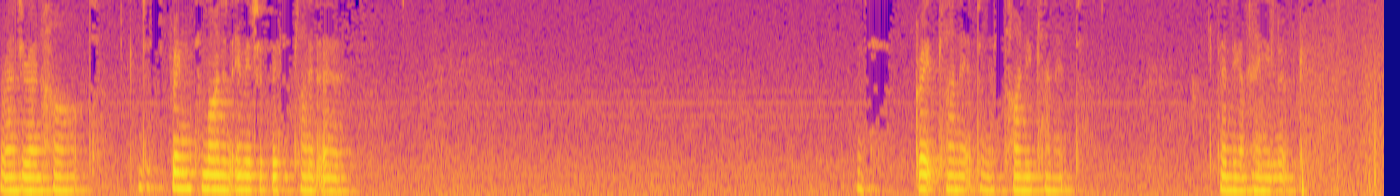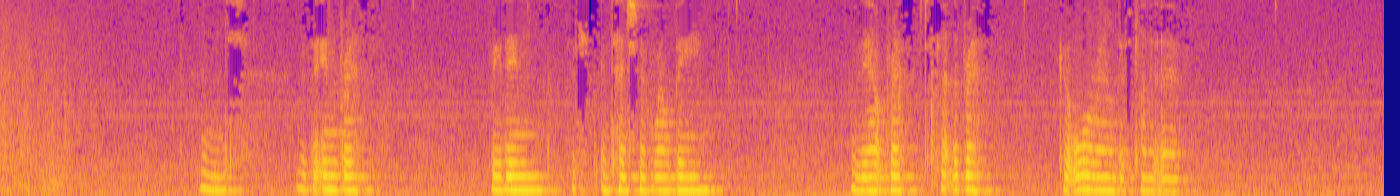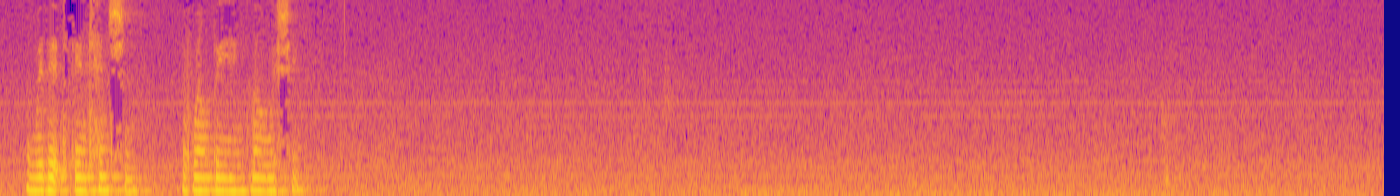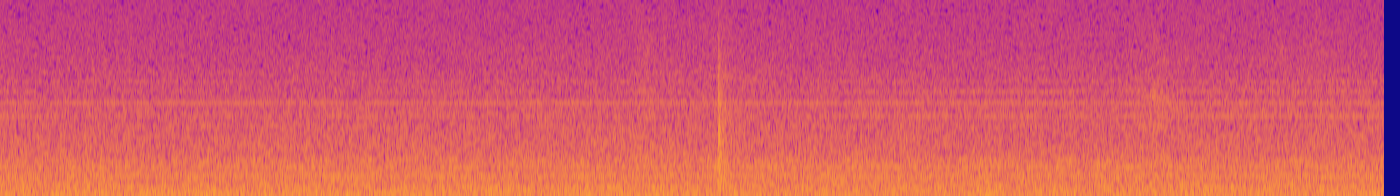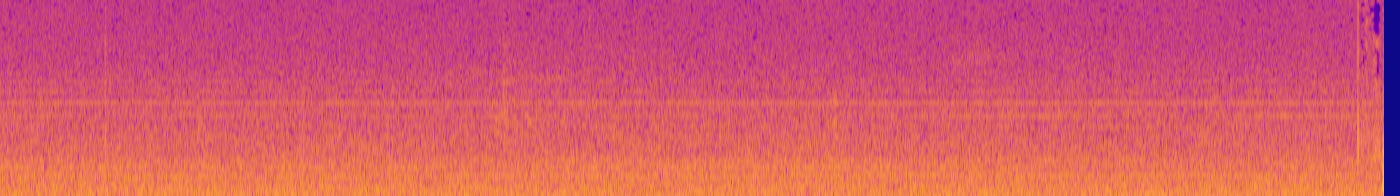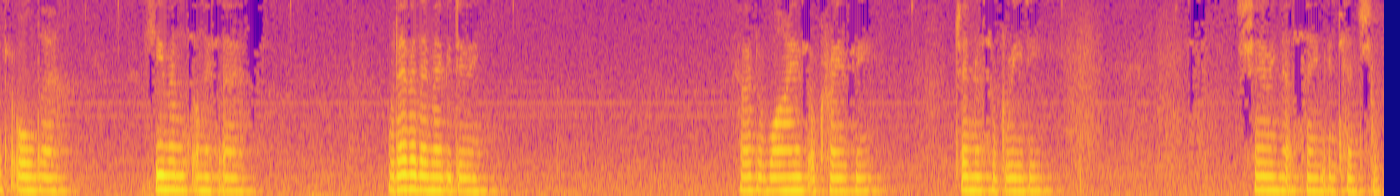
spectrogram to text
around your own heart. And just bring to mind an image of this planet Earth. This great planet and this tiny planet, depending on how you look. And with the in breath, breathe in this intention of well being. With the out breath, just let the breath go all around this planet Earth. And with it, the intention of well being, well wishing. For all the humans on this earth, whatever they may be doing, however wise or crazy, generous or greedy, just sharing that same intention.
